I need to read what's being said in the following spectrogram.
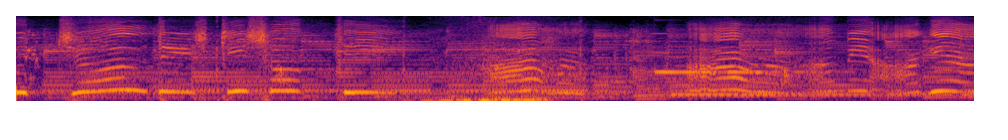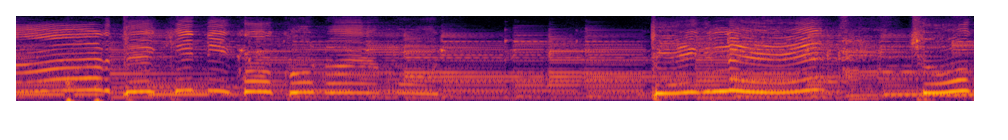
উজ্জ্বল দৃষ্টিশক্তি। আহা আহা, আমি আগে আর দেখিনি কখনো এমন। দেখলে চোখ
